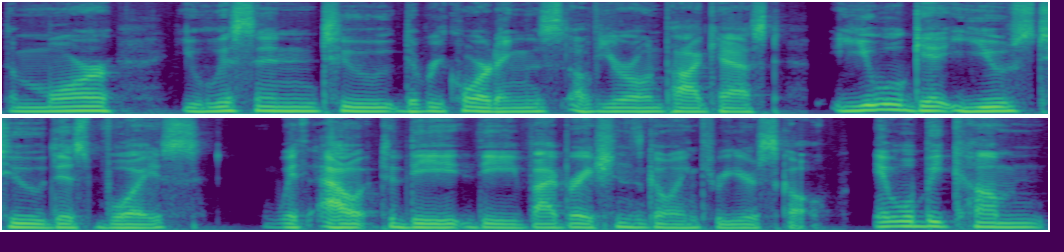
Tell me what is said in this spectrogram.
the more you listen to the recordings of your own podcast, you will get used to this voice without the the vibrations going through your skull. It will become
